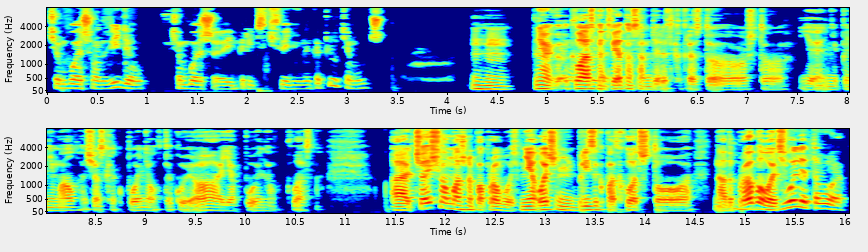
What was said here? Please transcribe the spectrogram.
чем больше он видел, чем больше эмпирических сведений накопил, тем лучше. Угу. Не, классный ответ, на самом деле, это как раз то, что я не понимал, а сейчас как понял, такой, а, я понял, классно. А что еще можно попробовать? Мне очень близок подход, что надо пробовать. Более того,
